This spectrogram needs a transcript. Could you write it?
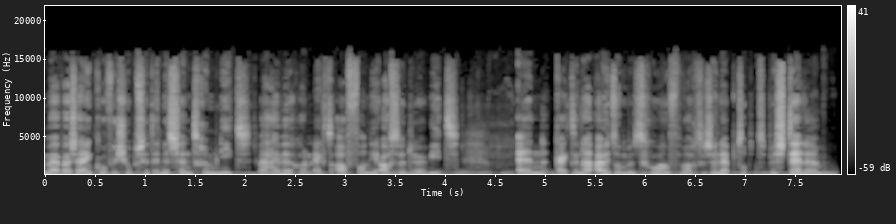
Maar waar zijn coffeeshop zit in het centrum niet. Maar hij wil gewoon echt af van die achterdeur wiet. En kijkt ernaar uit om het gewoon van achter zijn laptop te bestellen.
